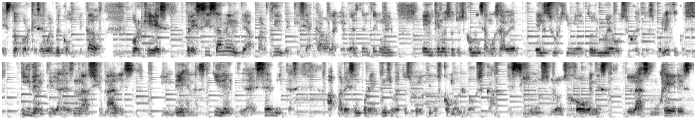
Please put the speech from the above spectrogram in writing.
¿Esto por qué se vuelve complicado? Porque es precisamente a partir de que se acaba la guerra del 39 en que nosotros comenzamos a ver el surgimiento de nuevos sujetos políticos, identidades nacionales, indígenas, identidades étnicas. Aparecen, por ejemplo, sujetos políticos como los campesinos, los jóvenes, las mujeres,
